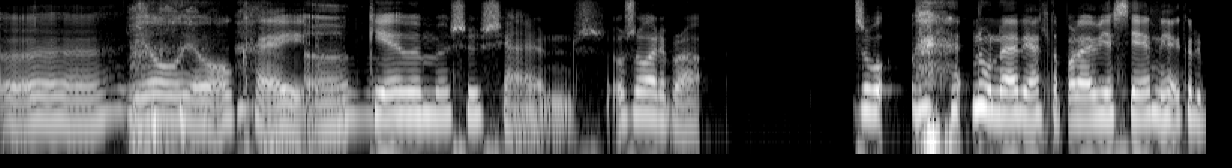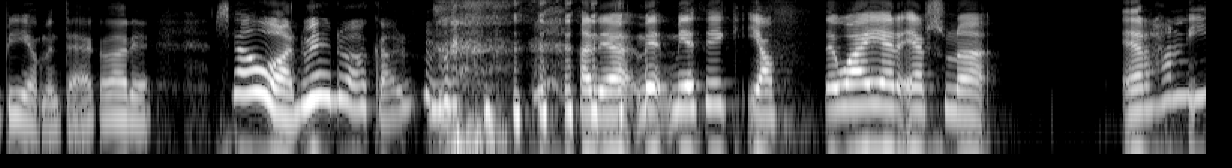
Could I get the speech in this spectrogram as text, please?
uh, jú, jú, ok Uh. gefum þessu sjans og svo er ég bara svo, núna er ég alltaf bara ef ég sé henni í einhverju bíómyndi eða eitthvað, það er ég, sjá hann, vinnu okkar. Þannig að mér, mér þykk, já The Wire er svona, Er hann í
